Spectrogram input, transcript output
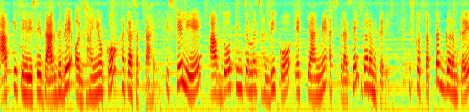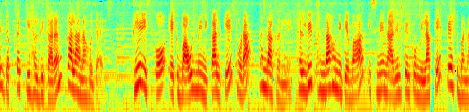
आपके चेहरे से दाग धब्बे और झाइयों को हटा सकता है। इसके लिए आप दो तीन चम्मच हल्दी को एक पैन में अच्छी तरह से गर्म करें। इसको तब तक गर्म करें जब तक कि हल्दी का रंग काला ना हो जाए। फिर इसको एक बाउल में निकाल के थोड़ा ठंडा कर लें। हल्दी ठंडा होने के बाद इसमें नारियल तेल को मिला के पेस्ट बना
